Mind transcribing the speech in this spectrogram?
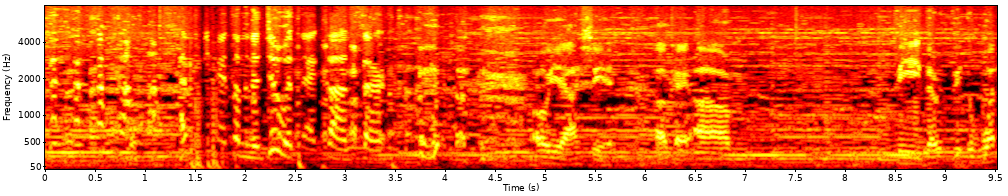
I think you had something to do with that concert. oh yeah, I see it. Okay. Um, the, the, the what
